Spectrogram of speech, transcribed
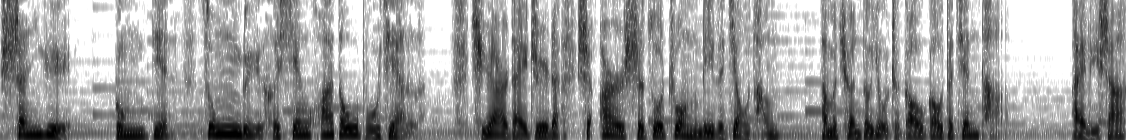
山岳、宫殿、棕榈和鲜花都不见了，取而代之的是二十座壮丽的教堂，它们全都有着高高的尖塔。艾丽莎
